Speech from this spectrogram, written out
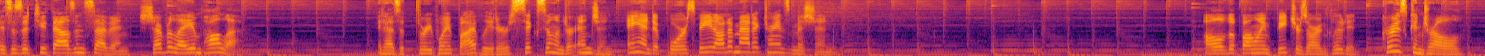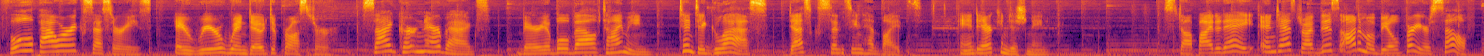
This is a 2007 Chevrolet Impala. It has a 3.5 liter six cylinder engine and a four speed automatic transmission. All of the following features are included cruise control, full power accessories, a rear window defroster, side curtain airbags, variable valve timing, tinted glass, dusk sensing headlights, and air conditioning. Stop by today and test drive this automobile for yourself.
